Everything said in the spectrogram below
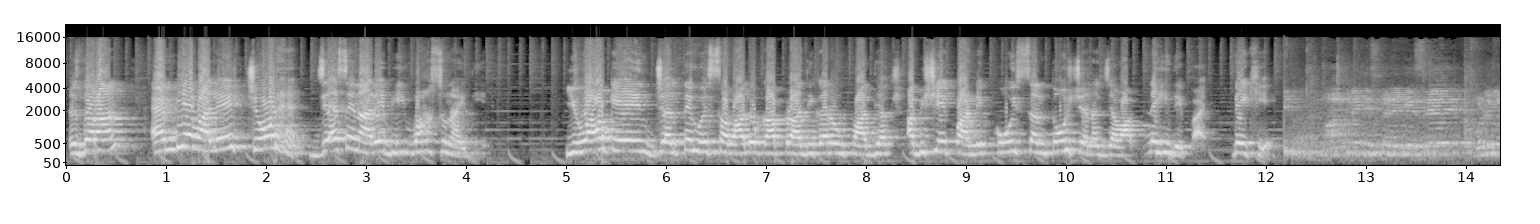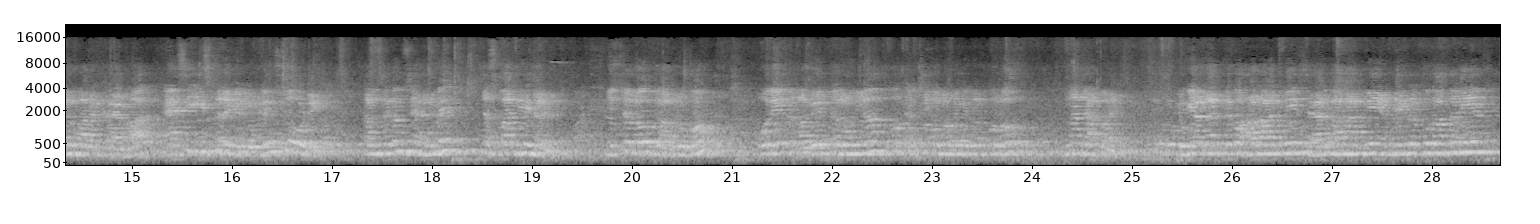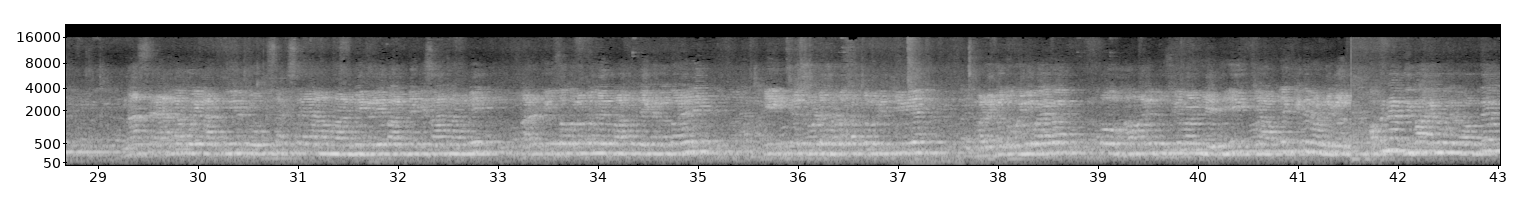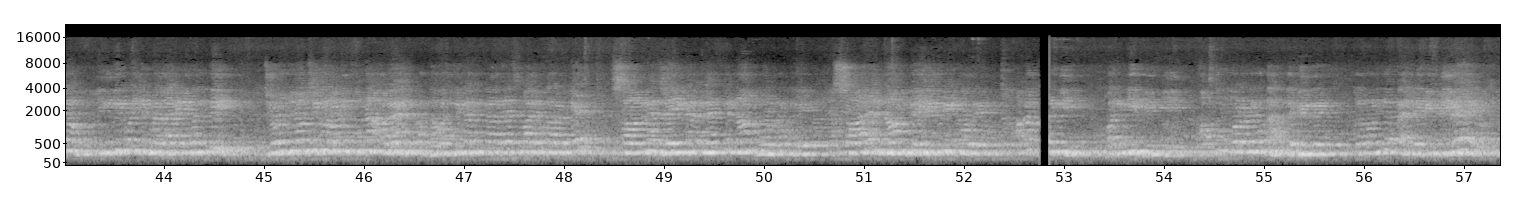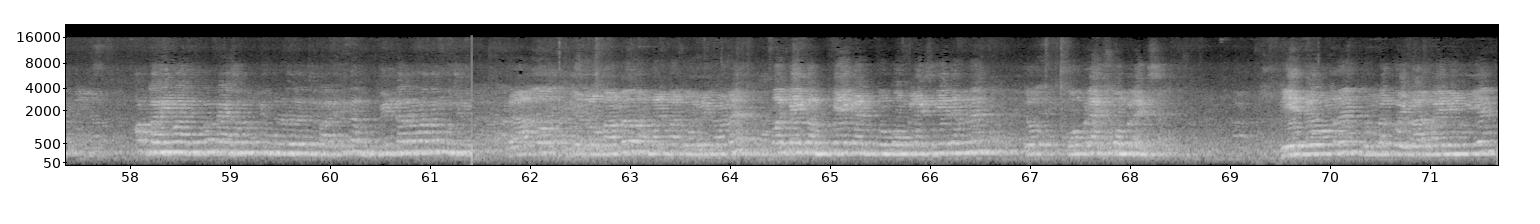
इस दौरान एमडीए वाले चोर हैं, जैसे नारे भी वहाँ सुनाई दिए। युवाओं के इन जलते हुए सवालों का प्राधिकरण उपाध्यक्ष अभिषेक पांडे कोई संतोषजनक जवाब नहीं दे पाए। देखिए। और एक अवैध कॉलोनियाँ और कच्ची कॉलोनी की तरफ़ लोग जा पाए। क्योंकि अगर देखो आदमी शहर का आदमी एमडी की तरफ़ आता नहीं है ना शहर का कोई आदमी है जो भी शख्स है गरीब आदमी किसान आदमी साढ़े तीन सौ करोड़ में बात देखेगा तो है नहीं कि जो छोटे छोटे सब लोग इतनी है खड़े का तो कोई नहीं पाएगा तो हमारी दूसरी मांग ये थी कि आपने कितने होर्डिंग अपने अधिकारियों को जवाब दे तो इनकी कोई ज़िम्मेदारी नहीं बनती जो जो सी कॉलोनी पुनः अवैध ध्वस्तीकरण कर रहे सारे करके सामने जयकर नेट के नाम बोल रखे सारे नाम यही रिपीट हो रहे अगर बनगी बनगी बीती अब तुम कॉलोनी को धरते फिर रहे कॉलोनी तो पहले की थी रे अब गरीब आदमी को पैसा मत क्यों बुलडोजर चला रहे इधर बिल्डर का तो कुछ नहीं या तो लोग में और हमारे पास दो रिकॉर्ड है। और कई कंपनी कई कॉम्प्लेक्स लिए थे हमने? जो कॉम्प्लेक्स कॉम्प्लेक्स ये जो हमने उन पर कोई कार्रवाई नहीं हुई है।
